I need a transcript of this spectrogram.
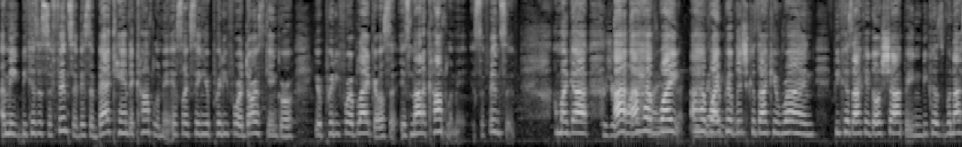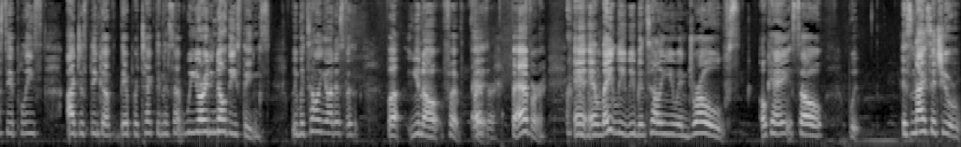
I mean, because it's offensive, it's a backhanded compliment. It's like saying you're pretty for a dark skinned girl, you're pretty for a black girl. So it's not a compliment. It's offensive. Oh my God, I, I have white, I have white privilege because I can run, because I can go shopping. Because when I see police, I just think of they're protecting us. We already know these things. We've been telling y'all this for, for you know, for, for forever. forever. and, and lately, we've been telling you in droves. Okay, so we, it's nice that you're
